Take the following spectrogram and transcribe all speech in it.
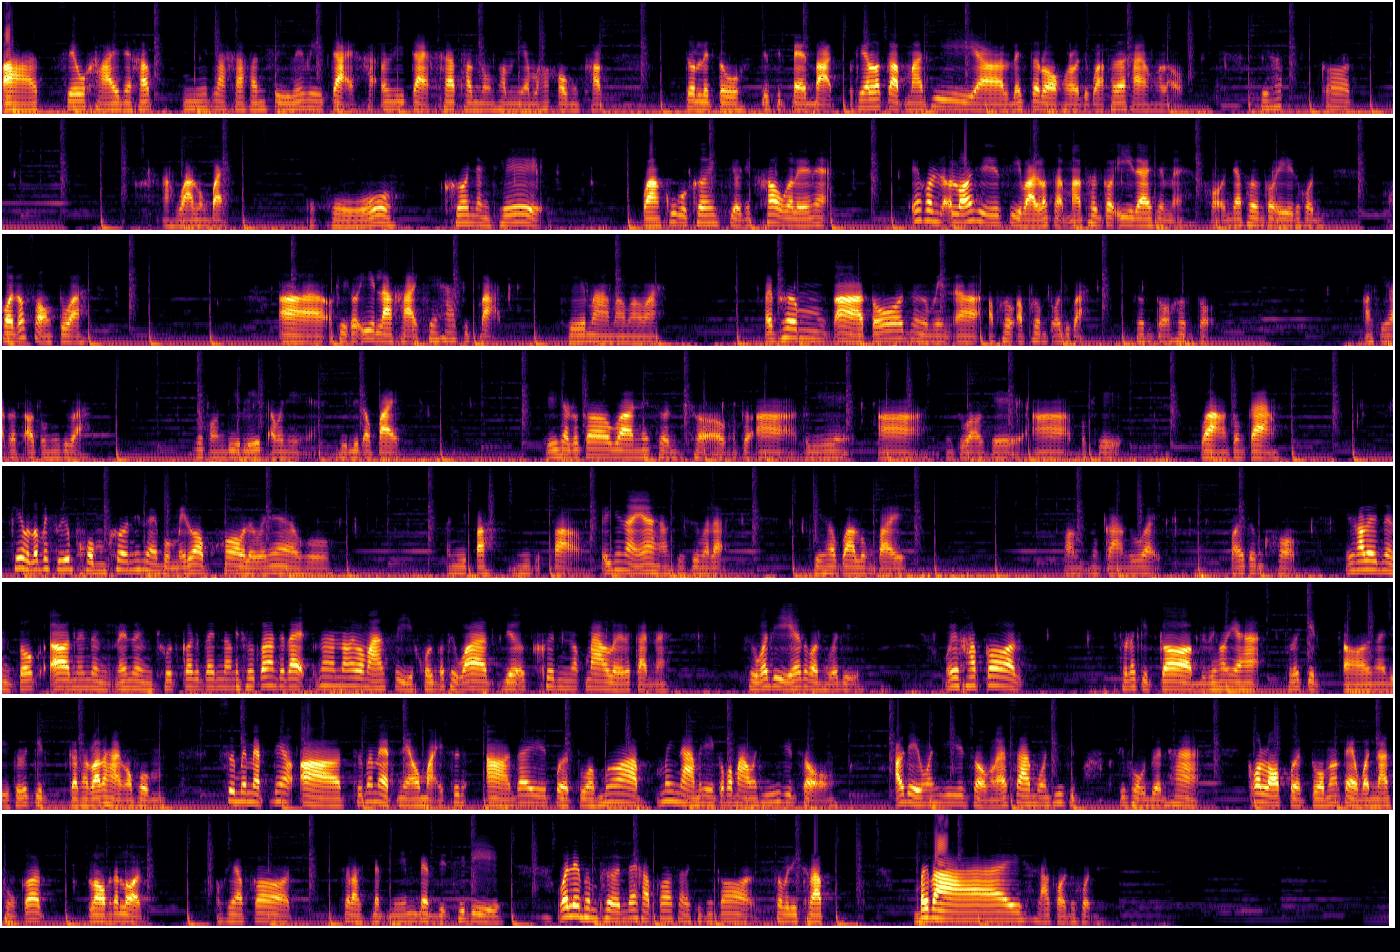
อ่า เซลล์ขายนะครับนี่ราคาพันสี่ไม่มีจ่ายค่ะไม่มีจ่ายค่าทำนงทำเนียมมาคมครับ จนเลยโตเจ็ดสิบแปดบาท โอเคเรากลับมาที่อ่ารีสอร์ทของเราดีกว่าธนาคารของเราโอเคครับ ก็ อะวางลงไป โอ้โห เครื่องอย่างเท่ วางคู่กับเครื่องเขียวนี่เข้ากันเลยเนี่ย เอ้คนร้อยสี่สี่บาทเราสามารถเพิ่มเก้าอี้ได้ใช่ไหม ขออนุญาตเพิ่มเก้าอี้ทุกคนขอต้องสองตัว อ่าโอเคเก้าอี้ราคาแค่ห้าสิบบาทโอเคมามามามาไปเพิ่มอ่าโต๊ะหนึ่งเป็นอ่าเอาเพิ่มเอาเพิ่มโต๊ะดีกว่า เพิ่มโต๊ะเพิ่มโต๊ะโอเคครับเราเอาตรงนี้ดีกว่าเรื่องของ delete เอาอันนี้ delete ออกไปทีครับแล้วก็วางในส่วนของตัว R ตรงนี้ R หนึ่งตัวโอเค R โอเค วางตรงกลาง เคผมต้องไปซื้อพรมเพิ่มนี่ไงผมไม่รอบข้อบเลยวะเนี่ยโอ้โหอันนี้ปะนี่หรือเปล่าเอ้ยนี่ไหนอะโอเคซื้อมาละโอเคครับวางลงไปวางตรงกลางด้วยไว้ตรงขอบนี่ครับในหนึ่งโต๊ะอ่าในหนึ่งในหนึ่งชุดก็จะได้นั่งชุดก็น่าจะได้น่าน่าจะประมาณสี่คนก็ถือว่าเยอะขึ้นมากๆเลยแล้วกันนะถือว่าดีครับทุกคนถือว่าดีโอเคครับก็ธุรกิจก็เป็นเพียงเท่านี้ฮะธุรกิจเอ่อยังไงดีธุรกิจการทำร้านอาหารของผม ซึ่งเป็นแมปเนี่ยอ่าซึ่งเป็นแมปแนวใหม่ ซึ่งอ่าได้เปิดตัวเมื่อไม่นานมานี้ก็ประมาณวันที่ 22 อัปเดตวันที่ 22 และสร้างวันที่ 10 16 เดือน 5 ก็รอเปิดตัวตั้งแต่วันนั้นผมก็รอมาตลอด โอเคครับ ก็สำหรับแบบนี้แบบที่ดี ไว้เล่นเพลินๆได้ครับ ก็สำหรับคลิปนี้ก็สวัสดีครับ บ๊ายบาย ลาก่อนทุกคน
